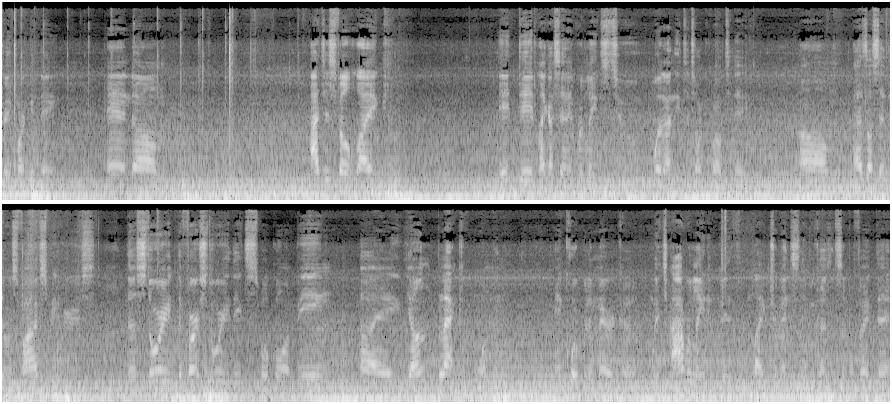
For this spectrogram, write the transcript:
trademarking day, and um, I just felt like it did, like I said, it relates to what I need to talk about today. Um, as I said, there was five speakers. The story, the first story they spoke on being a young black woman in corporate America, which I related with like tremendously because of the simple fact that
